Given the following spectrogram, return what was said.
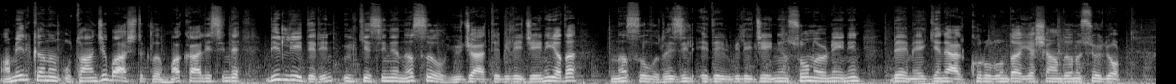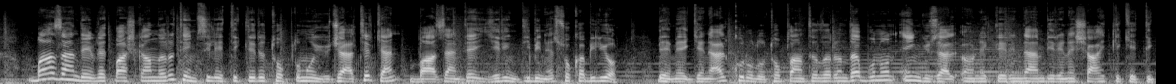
Amerika'nın utancı başlıklı makalesinde bir liderin ülkesini nasıl yüceltebileceğini ya da nasıl rezil edebileceğinin son örneğinin BM Genel Kurulu'nda yaşandığını söylüyor. Bazen devlet başkanları temsil ettikleri toplumu yüceltirken bazen de yerin dibine sokabiliyor. BM Genel Kurulu toplantılarında bunun en güzel örneklerinden birine şahitlik ettik.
